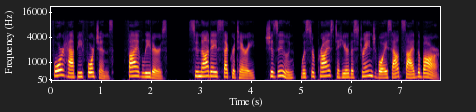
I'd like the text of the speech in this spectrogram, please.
Four happy fortunes. Five leaders. Tsunade's secretary, Shizune, was surprised to hear the strange voice outside the bar.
